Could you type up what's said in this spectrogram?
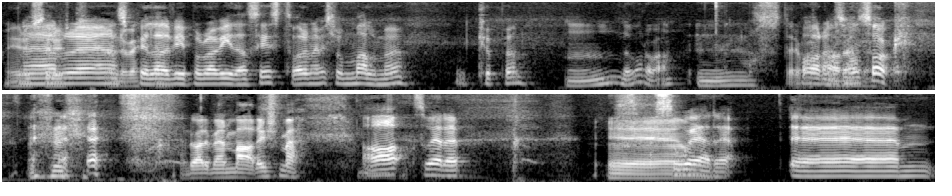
Hur det ser ut När eh, spelade veckan. vi på Bravida sist? Var det när vi slog Malmö? i Cupen? Mm, det var det va? Mm, måste det Bara vara. en sån det. sak. Då hade vi en Marish med. Ja, så är det. Eh, Så är det. Ehm,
